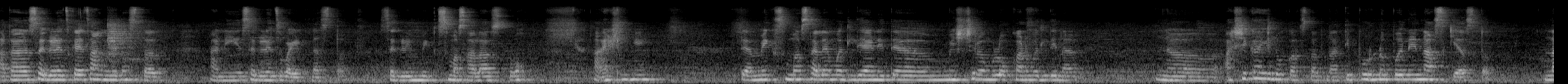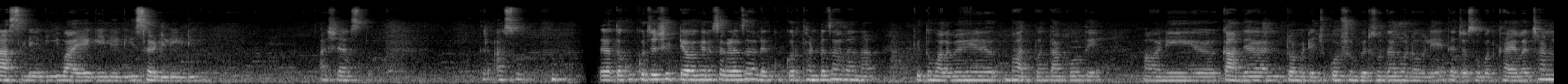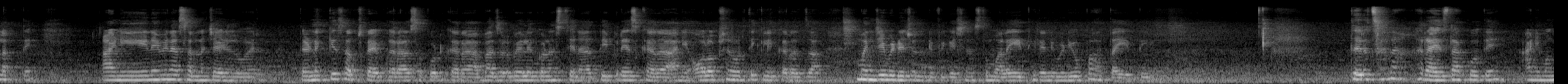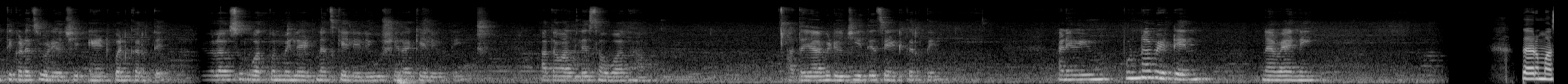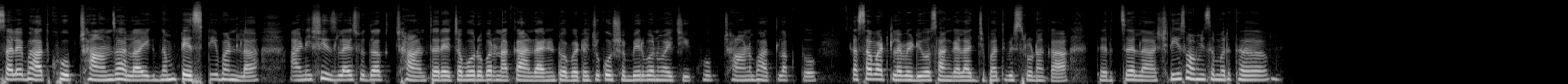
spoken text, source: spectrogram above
आता सगळेच काही चांगले नसतात आणि सगळेच वाईट नसतात. सगळी मिक्स मसाला असतो. आणि त्या मिक्स मसाल्यामधली आणि त्या मिश्रम लोकांमधली ना अशी काही लोक असतात ना ती पूर्णपणे नासकी असतात. नासलेली वाया गेलेली सडलेली अशा असतात. तर असो. तर आता कुकरच्या शिट्ट्या वगैरे सगळ्या झाल्या कुकर थंड झाला ना की तुम्हाला मी भात पण दाखवते. आणि कांद्या आणि टोमॅटोची कोशिंबीरसुद्धा बनवली. आहे त्याच्यासोबत खायला छान लागते. आणि नवीन असाल ना चॅनलवर तर नक्की सबस्क्राईब करा सपोर्ट करा. बाजूला बेल असते ना ते प्रेस करा आणि ऑल ऑप्शनवरती क्लिक करत जा. म्हणजे व्हिडिओचे नोटिफिकेशन्स तुम्हाला येतील आणि व्हिडिओ पाहता येतील. तर चला राईस दाखवते आणि मग तिकडंच व्हिडिओची एंड पण करते. व्हिडिओला सुरुवात पण मी लेटनंच केलेली उशिरा केली होती. आता वाजले सव्वा दहा. आता या व्हिडिओची इथेच एंड करते. आणि पुन्हा भेटेन नव्याने. तर मसाले भात खूप छान झाला एकदम टेस्टी बनला आणि शिजलायसुद्धा छान. तर याच्याबरोबर ना कांदा आणि टोमॅटोची कोशिंबीर बनवायची खूप छान भात लागतो. कसा वाटला व्हिडिओ सांगायला अजिबात विसरू नका. तर चला श्री स्वामी समर्थ.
